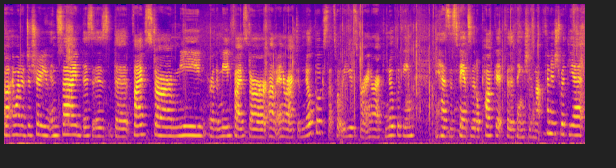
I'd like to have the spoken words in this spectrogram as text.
So I wanted to show you inside. This is the five-star Mead, or the Mead five-star um, interactive notebooks. That's what we use for interactive notebooking. It has this fancy little pocket for the things she's not finished with yet.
